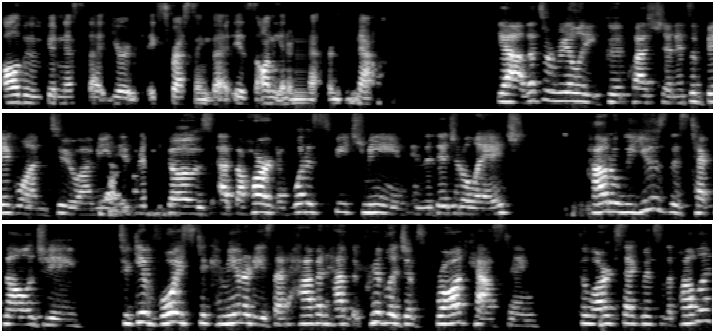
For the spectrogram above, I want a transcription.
all the goodness that you're expressing that is on the internet for now. Yeah, that's a really good question. It's a big one too. I mean, it really goes at the heart of what does speech mean in the digital age? How do we use this technology to give voice to communities that haven't had the privilege of broadcasting to large segments of the public?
